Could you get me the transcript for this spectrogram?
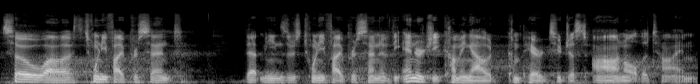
So 25%, uh, that means there's 25% of the energy coming out compared to just on all the time.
